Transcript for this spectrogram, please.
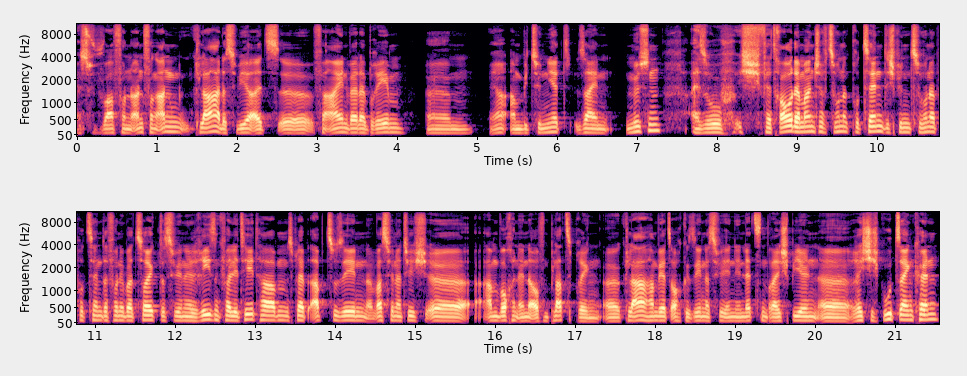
es war von Anfang an klar, dass wir als äh, Verein Werder Bremen ähm, ja, ambitioniert sein müssen. Also ich vertraue der Mannschaft zu 100 Prozent. Ich bin zu 100 Prozent davon überzeugt, dass wir eine riesen Qualität haben. Es bleibt abzusehen, was wir natürlich äh, am Wochenende auf den Platz bringen. Äh, klar haben wir jetzt auch gesehen, dass wir in den letzten drei Spielen äh, richtig gut sein können.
